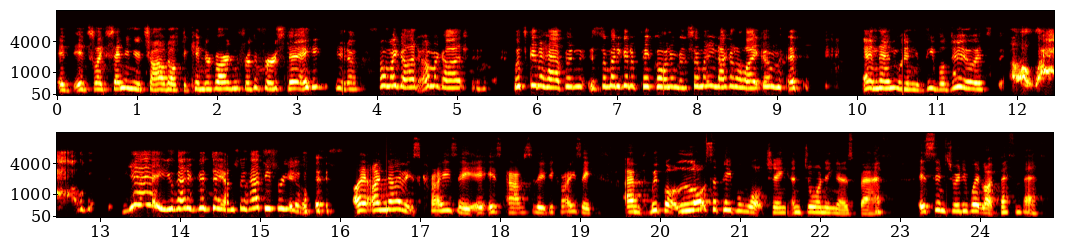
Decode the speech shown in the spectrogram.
it, it's like sending your child off to kindergarten for the first day. You know, oh my god, oh my god, what's going to happen? Is somebody going to pick on him? Is somebody not going to like him? And then when people do, it's oh wow, yay, you had a good day. I'm so happy for you. I, I know it's crazy. It is absolutely crazy. Um, we've got lots of people watching and joining us, Beth. It seems really weird, like Beth and Beth.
